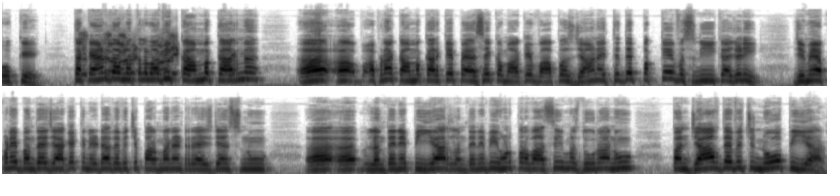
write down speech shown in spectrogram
ਓਕੇ। ਤਾਂ ਤੇ ਕਹਿਣ ਦਾ ਨਾਲ- ਮਤਲਬ ਆ ਵੀ ਨਾਲ ਇੱਕ- ਕੰਮ ਕਰਨ ਅ, ਅ, ਆਪਣਾ ਕੰਮ ਕਰਕੇ ਪੈਸੇ ਕਮਾ ਕੇ ਵਾਪਸ ਜਾਣ ਇੱਥੇ ਦੇ ਪੱਕੇ ਵਸਨੀਕ ਆ ਜਿਹੜੀ ਜਿਵੇਂ ਆਪਣੇ ਬੰਦੇ ਜਾ ਕੇ ਕੈਨੇਡਾ ਦੇ ਵਿੱਚ ਪਰਮਾਨੈਂਟ ਰੈਜ਼ੀਡੈਂਸ ਨੂੰ ਲੰਦੇ ਨੇ ਪੀਆਰ ਲੰਦੇ ਨੇ ਵੀ ਹੁਣ ਪ੍ਰਵਾਸੀ ਮਜ਼ਦੂਰਾਂ ਨੂੰ ਪੰਜਾਬ ਦੇ ਵਿੱਚ ਨੋ ਪੀਆਰ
